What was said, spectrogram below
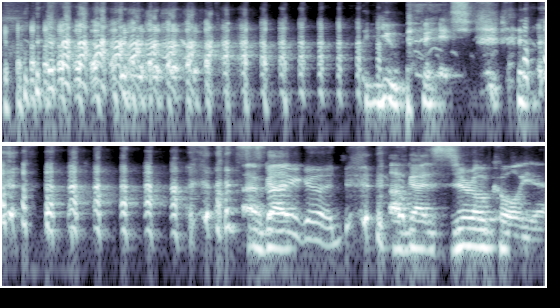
You bitch. That's I've so got- good. I've got zero Cull yet.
